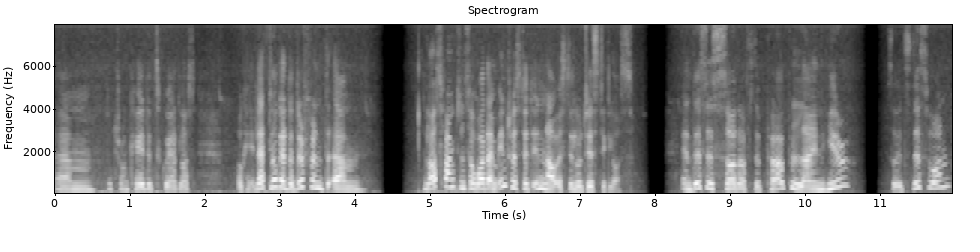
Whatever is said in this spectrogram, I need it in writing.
um, the truncated squared loss. Okay, let's look at the different um, loss functions. So what I'm interested in now is the logistic loss. And this is sort of the purple line here. So it's this one.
